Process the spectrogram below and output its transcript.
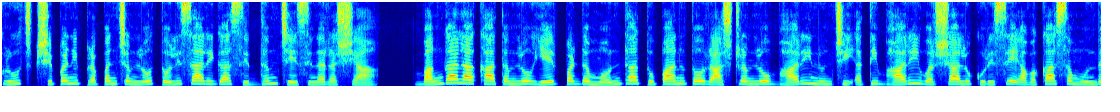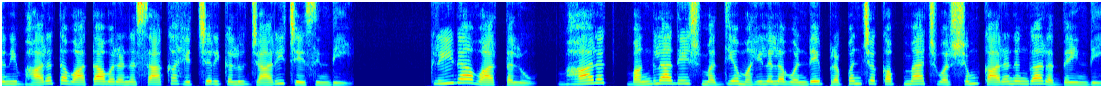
క్రూజ్ క్షిపణి ప్రపంచంలో తొలిసారిగా సిద్ధం చేసిన రష్యా. బంగాళాఖాతంలో ఏర్పడ్డ మొంఠా తుపానుతో రాష్ట్రంలో భారీ నుంచి అతి భారీ వర్షాలు కురిసే అవకాశం ఉందని భారత వాతావరణ శాఖ హెచ్చరికలు జారీ చేసింది. క్రీడా వార్తలు. భారత్ బంగ్లాదేశ్ మధ్య మహిళల వన్డే ప్రపంచ కప్ మ్యాచ్ వర్షం కారణంగా రద్దయింది.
